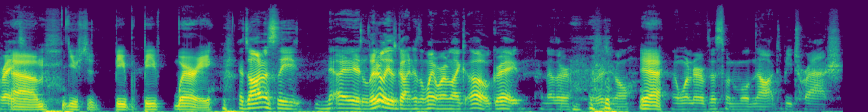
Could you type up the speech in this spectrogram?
Right. Um, you should be be wary. It's honestly, it literally has gotten to the point where I'm like, oh, great, another original. yeah. I wonder if this one will not be trash.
